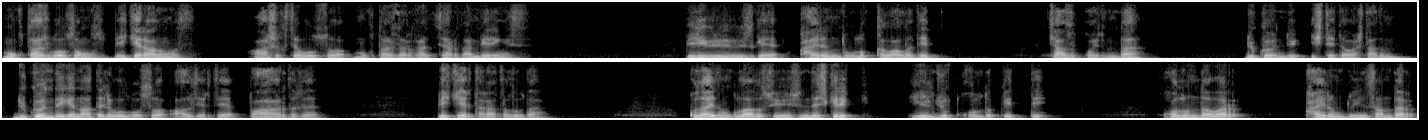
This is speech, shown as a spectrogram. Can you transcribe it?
муктаж болсоңуз бекер алыңыз. Ашыкча болсо муктаждарга жардам бериңиз. Бири бирибизге кайрымдуулук кылалы деп жазып койдум да дүкөндү иштете баштадым. Дүкөн деген ат эле болбосо ал жерде баардыгы бекер таратылууда. Кудайдын кулагы сүйүнсүн деш керек. Эл журт колдоп кетти. Колунда бар кайрымдуу инсандар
